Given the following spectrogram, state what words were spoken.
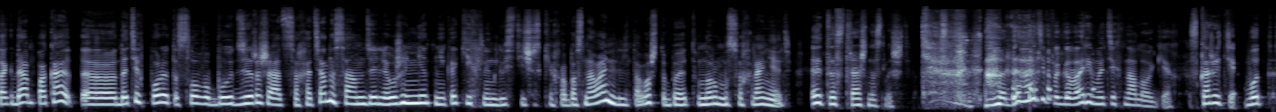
тогда пока э, до тех пор это слово будет держаться. Хотя на самом деле уже нет никаких лингвистических обоснований для того, чтобы эту норму сохранять. Это страшно слышать. Давайте поговорим о технологиях. Скажите, вот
